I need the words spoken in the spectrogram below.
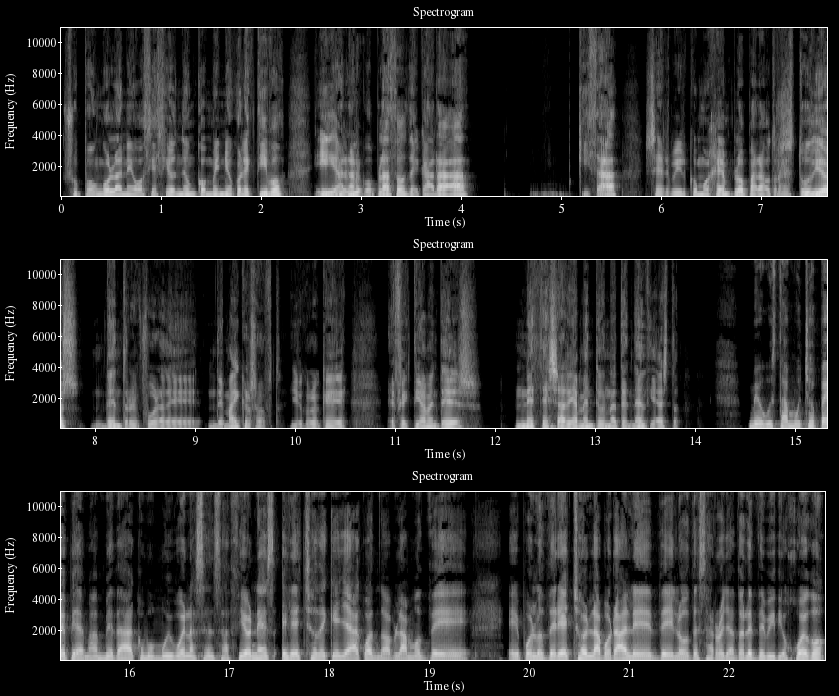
supongo, la negociación de un convenio colectivo y a largo plazo de cara a quizá servir como ejemplo para otros estudios dentro y fuera de, de Microsoft. Yo creo que efectivamente es necesariamente una tendencia esto. Me gusta mucho Pepe, además me da como muy buenas sensaciones el hecho de que ya cuando hablamos de eh, pues los derechos laborales de los desarrolladores de videojuegos,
